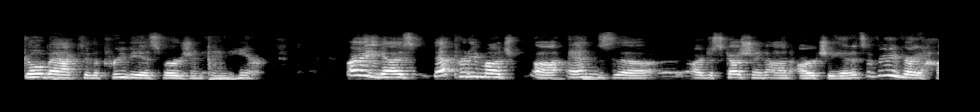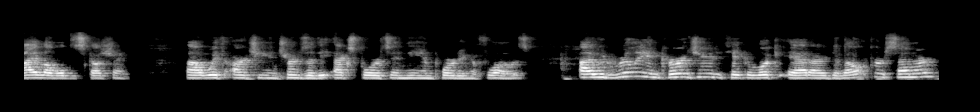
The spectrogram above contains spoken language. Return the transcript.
go back to the previous version in here. All right, you guys, that pretty much uh, ends the, our discussion on Archy. And it's a very, very high level discussion uh, with Archy in terms of the exports and the importing of flows. I would really encourage you to take a look at our developer center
